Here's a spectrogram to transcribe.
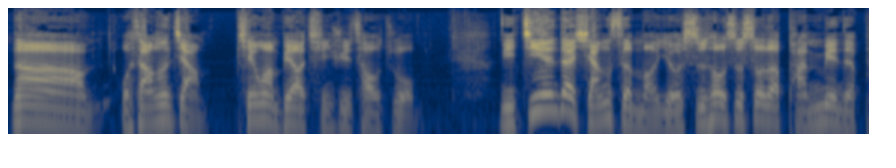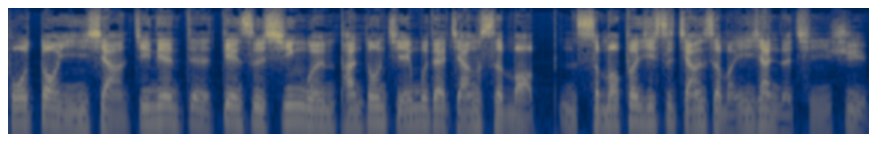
那我常常讲，千万不要情绪操作。你今天在想什么？有时候是受到盘面的波动影响。今天的电视新闻、盘中节目在讲什么？什么分析师讲什么？影响你的情绪。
